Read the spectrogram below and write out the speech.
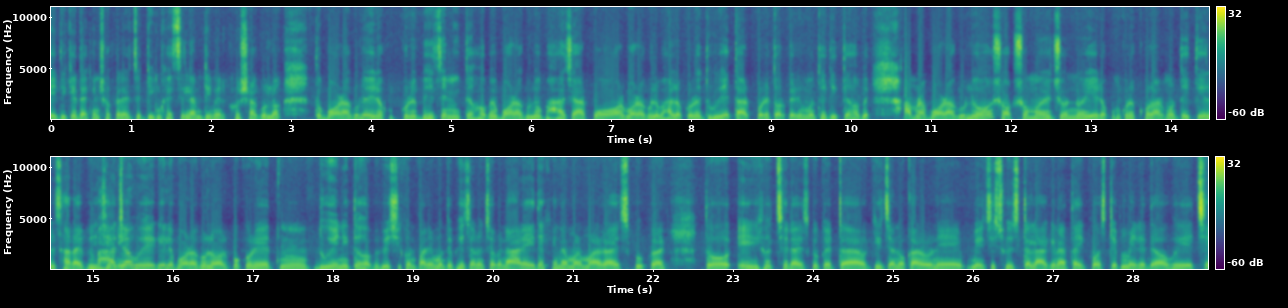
এইদিকে দেখেন সকালে যে ডিম খাইছিলাম, ডিমের খোসাগুলো। তো বড়াগুলো এরকম করে ভেজে নিতে হবে। বড়াগুলো ভাজার পর বড়াগুলো ভালো করে ধুয়ে তারপরে তরকারির মধ্যে দিতে হবে। আমরা বড়াগুলো সব সময়ের জন্য এরকম করে খোলার মধ্যেই তেল ছাড়াই ভাজা হয়ে গেলে বড়াগুলো অল্প করে ধুয়ে নিতে হবে। বেশিক্ষণ পানির মধ্যে ভেজানো যাবে না। আর এই দেখেন আমার মা রাইস কুকার তো এই হচ্ছে রাইস কুকারটা গিজানোর কারণে এই যে সুইচটা লাগে না, তাই কস্টেপ মেরে দেওয়া হয়েছে।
